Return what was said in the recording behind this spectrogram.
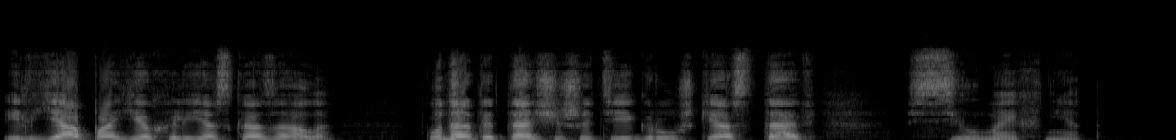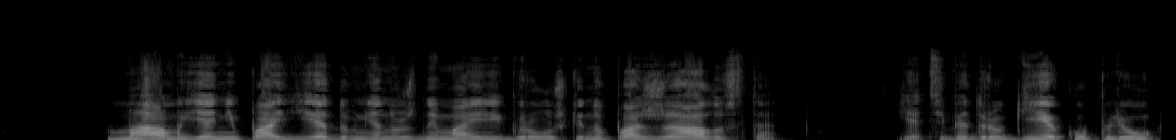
Илья, поехали, я сказала. Куда ты тащишь эти игрушки? Оставь. Сил моих нет. Мама, я не поеду, мне нужны мои игрушки, ну, пожалуйста. Я тебе другие куплю.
